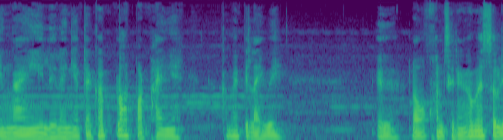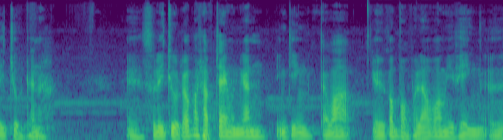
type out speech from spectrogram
ยังไงหรืออะไรเงี้ยแต่ก็รอดปลอดภัยไง ก็ไม่เป็นไรเว้ยเออแล้วคอนเสิร์ตนั้นก็เป็น Solitude ด้วยนะเออ Solitude ก็ประทับใจเหมือนกันจริง ๆ แต่ว่าเออก็บอกไปแล้วว่ามีเพลงเออ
